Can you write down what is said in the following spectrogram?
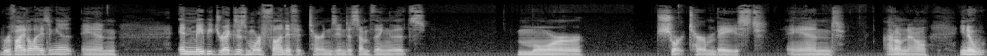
revitalizing it, and and maybe Dregs is more fun if it turns into something that's more short term based, and I don't know. You know,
